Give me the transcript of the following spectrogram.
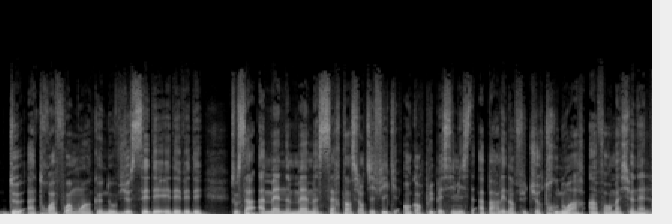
deux à trois fois moins que nos vieux CD et DVD. Tout ça amène même certains scientifiques, encore plus pessimistes, à parler d'un futur trou noir informationnel.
